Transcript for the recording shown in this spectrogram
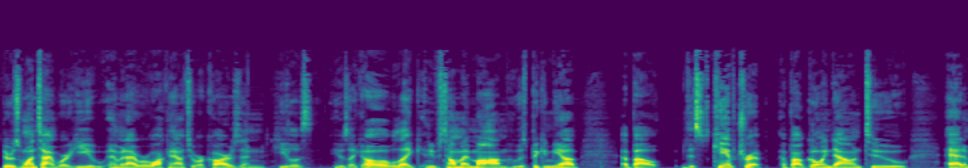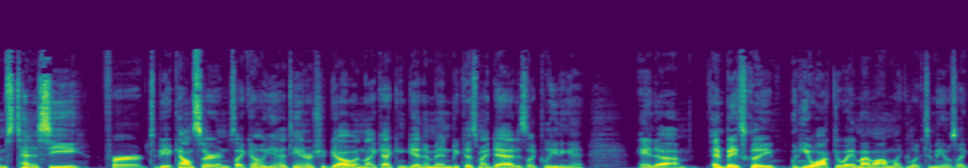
there was one time where he, him and I were walking out to our cars and he was, he was like, Oh, like, and he was telling my mom who was picking me up about this camp trip about going down to Adams, Tennessee for to be a counselor and it's like, "Oh yeah, Tanner should go and like I can get him in because my dad is like leading it." And um and basically when he walked away, my mom like looked at me and was like,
